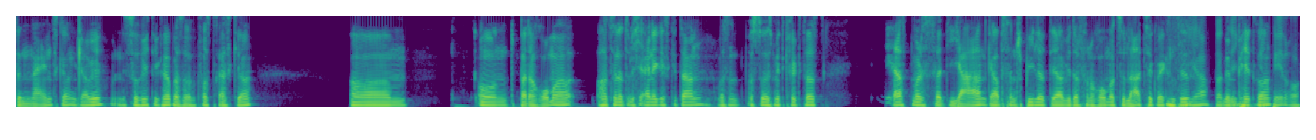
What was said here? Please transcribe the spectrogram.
den 90ern, glaube ich, wenn ich es so richtig habe, also fast 30 Jahre. Ähm, und bei der Roma hat sie natürlich einiges getan, was, was du alles mitgekriegt hast. Erstmals seit Jahren gab es einen Spieler, der wieder von Roma zu Lazio gewechselt ist. Ja, tatsächlich. Mit Pedro. Mit Pedro.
